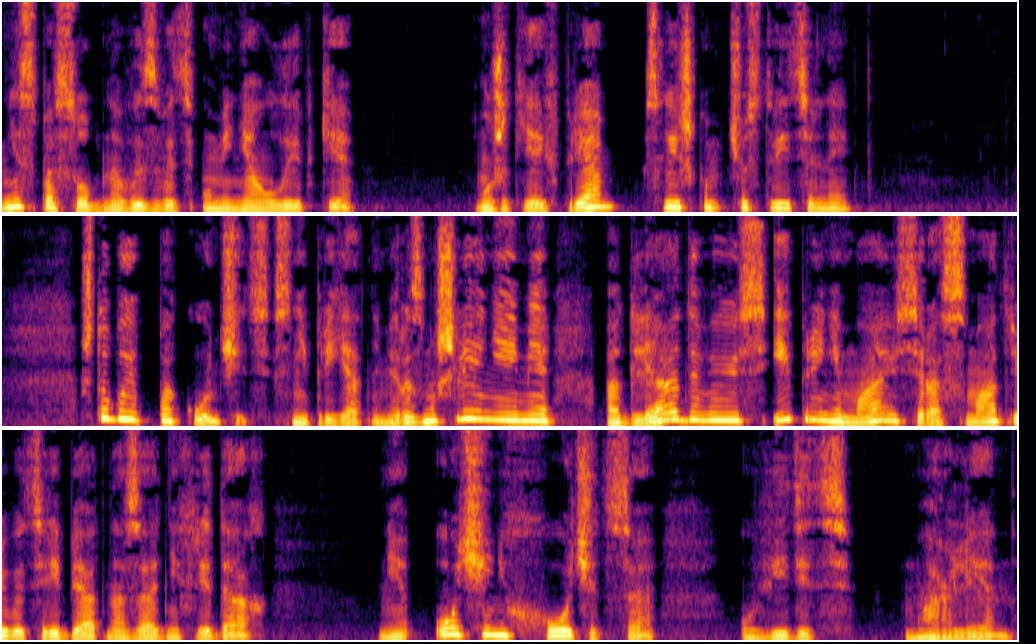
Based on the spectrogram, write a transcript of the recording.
не способна вызвать у меня улыбки. Может, я и впрямь слишком чувствительный? Чтобы покончить с неприятными размышлениями, оглядываюсь и принимаюсь рассматривать ребят на задних рядах. Мне очень хочется увидеть Марлен.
